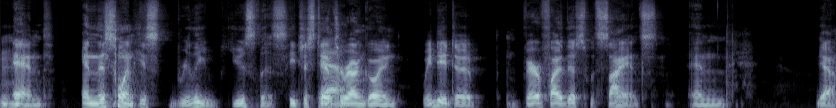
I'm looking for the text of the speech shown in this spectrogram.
Mhm. And in this one, he's really useless. He just stands Yeah. around going, "We need to verify this with science." And yeah,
